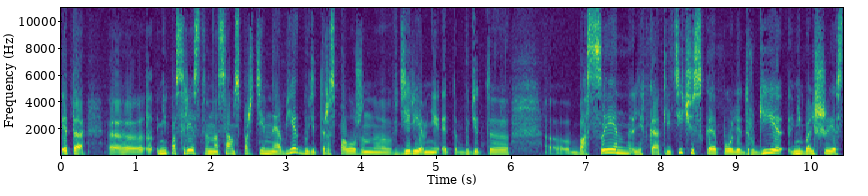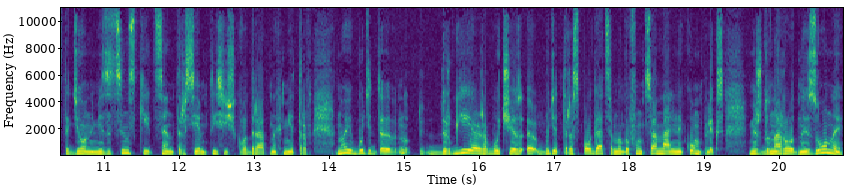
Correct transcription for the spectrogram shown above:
Это э, непосредственно сам спортивный объект будет расположен в деревне. Это будет э, э бассейн, легкоатлетическое поле, другие небольшие стадионы, медицинский центр 7 тысяч квадратных метров, но и будет э, ну, другие рабочие, э, будет располагаться многофункциональный комплекс международной зоны,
